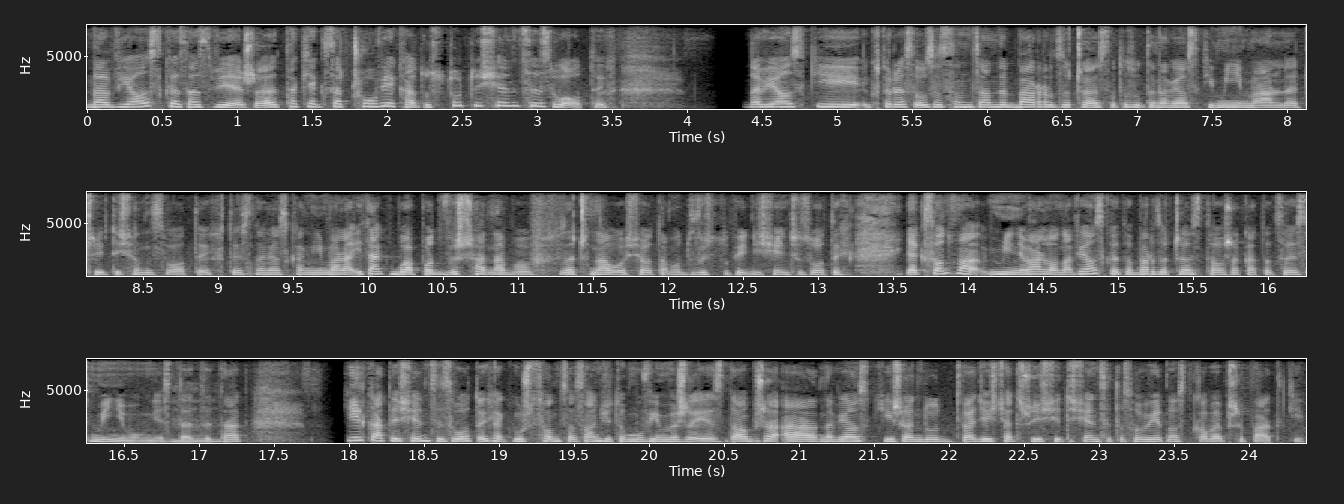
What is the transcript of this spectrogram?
nawiązkę za zwierzę, tak jak za człowieka, do 100 tysięcy złotych. Nawiązki, które są zasądzane bardzo często, to są te nawiązki minimalne, czyli 1000 zł. To jest nawiązka minimalna. I tak była podwyższana, bo zaczynało się tam od 250 zł. Jak sąd ma minimalną nawiązkę, to bardzo często orzeka to, co jest minimum, niestety, tak? Kilka tysięcy złotych, jak już sąd zasądzi, to mówimy, że jest dobrze, a nawiązki rzędu 20-30 tysięcy to są jednostkowe przypadki.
